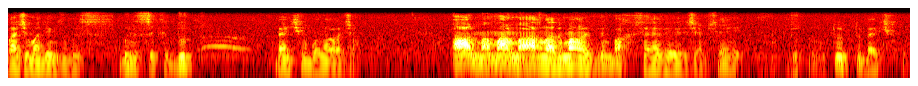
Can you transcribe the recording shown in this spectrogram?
Bacıma dedim ki "Bu- bunu sıkı tut. Ben çıkıp onu alacağım. Almam alma ağladım ağladım dedim. Bak sele de vereceğim. Sele tuttu. Tuttu ben çıktım.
